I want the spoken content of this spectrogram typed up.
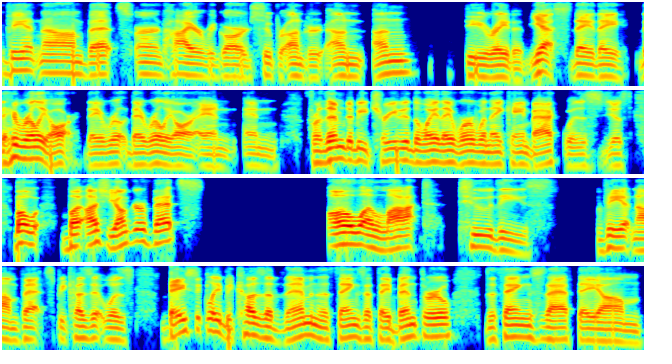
Vietnam vets earned higher regard, super under un underrated. Yes, they they they really are. They really they really are. And and for them to be treated the way they were when they came back was just. But but us younger vets owe a lot to these Vietnam vets because it was basically because of them and the things that they've been through, the things that they um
